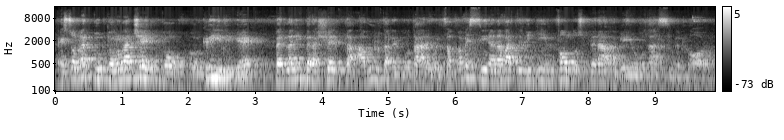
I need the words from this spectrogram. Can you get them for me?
E soprattutto non accetto eh, critiche per la libera scelta avuta nel votare quel Salva Messina da parte di chi in fondo sperava che io votassi per loro.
